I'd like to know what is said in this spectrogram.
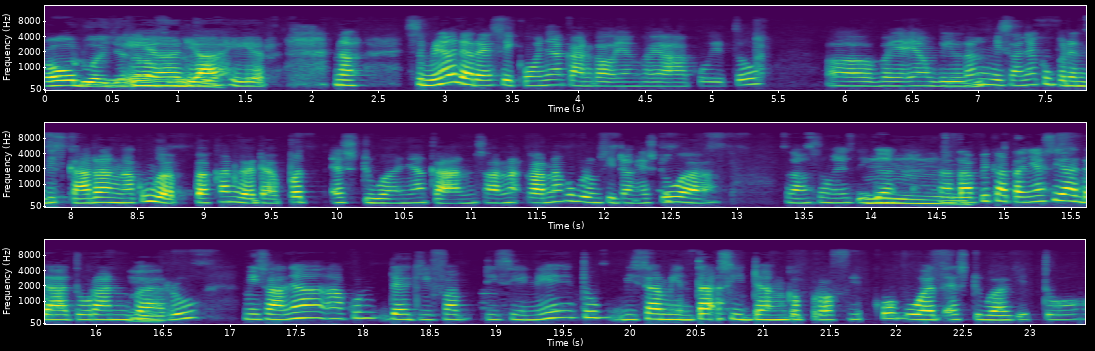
oh dua ijazah Iya, langsung di gitu ya? akhir. Nah, sebenarnya ada resikonya kan kalau yang kayak aku itu eh, banyak yang bilang misalnya aku berhenti sekarang, aku nggak bahkan nggak dapet S2-nya kan, karena karena aku belum sidang S2, langsung S3. Hmm. Nah, tapi katanya sih ada aturan Hmm. baru. Misalnya aku udah give up di sini tuh bisa minta sidang ke profku buat S2 gitu.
